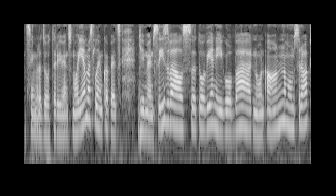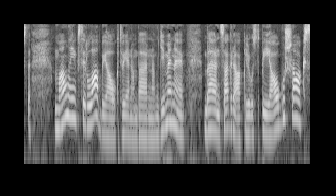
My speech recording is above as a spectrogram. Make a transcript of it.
Acīm redzot, arī viens no iemesliem, kāpēc ģimenes izvēlas to vienīgo bērnu, un Anna mums raksta, man liekas, ir labi augt vienam bērnam ģimenē. Bērns agrāk kļūst pieaugušāks,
